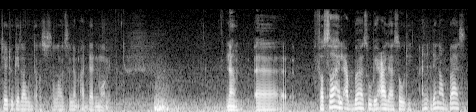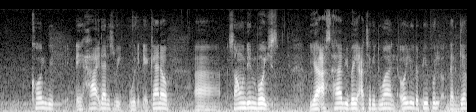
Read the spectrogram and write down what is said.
stay together with the Rasul صلى الله عليه وسلم at that moment نعم uh, فصاح العباس بأعلى صوته and then Abbas called with a high that is with, with a kind of uh, sounding voice يا أصحاب بيعة رضوان all you the people that gave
